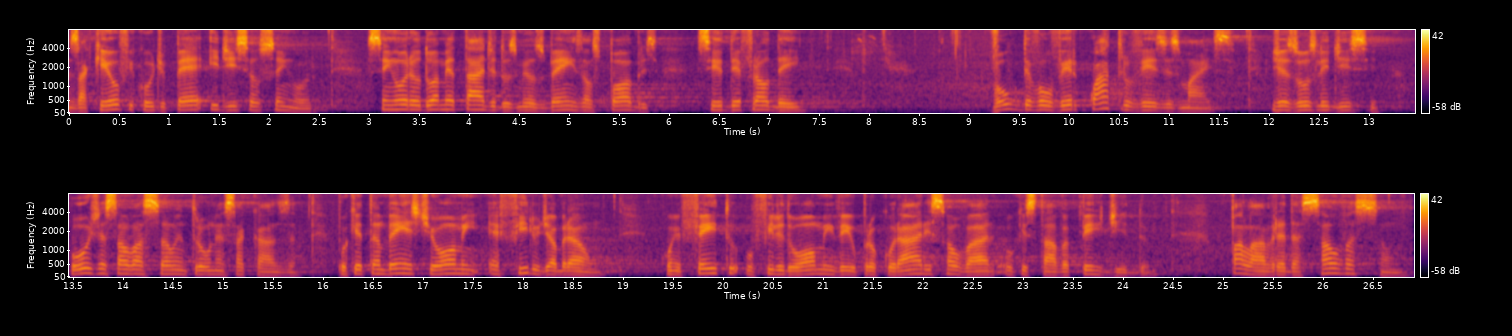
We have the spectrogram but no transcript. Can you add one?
Zaqueu ficou de pé e disse ao Senhor: Senhor, eu dou a metade dos meus bens aos pobres, se defraudei. Vou devolver quatro vezes mais. Jesus lhe disse: Hoje a salvação entrou nessa casa, porque também este homem é filho de Abraão. Com efeito, o filho do homem veio procurar e salvar o que estava perdido. Palavra da salvação.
